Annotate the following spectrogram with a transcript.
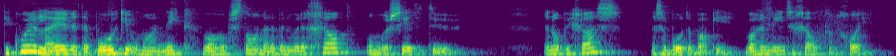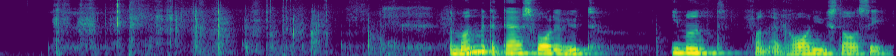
Die koorleier het 'n bordjie om haar nek waarop staan hulle benodig geld om oor see te toer. En op die gras is 'n botterbakkie waarin mense geld kan gooi. 'n Man met 'n kersvaderhoed, iemand van 'n radiostasie,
